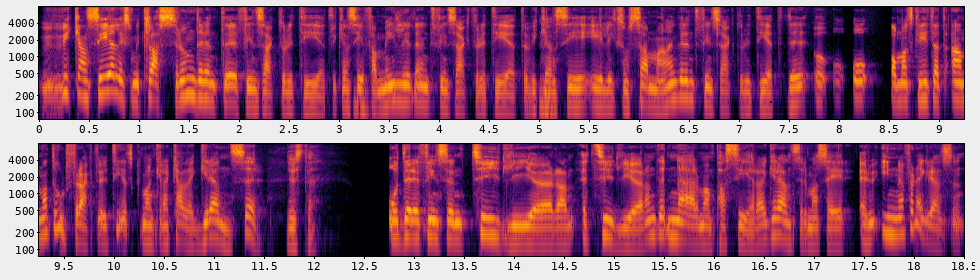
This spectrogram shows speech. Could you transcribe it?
Vi kan se liksom i klassrum där det inte finns auktoritet, vi kan se i familjer där det inte finns auktoritet och vi kan se i liksom sammanhang där det inte finns auktoritet. Det, och, och, och om man ska hitta ett annat ord för auktoritet skulle man kunna kalla det gränser. Just det. Och där det finns en tydliggörande, ett tydliggörande när man passerar gränser. Där man säger, är du innanför den här gränsen,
